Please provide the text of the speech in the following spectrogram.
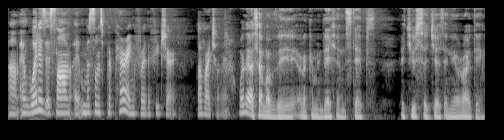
Um, and what is Islam, uh, Muslims preparing for the future of our children? What are some of the recommendation steps that you suggest in your writing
